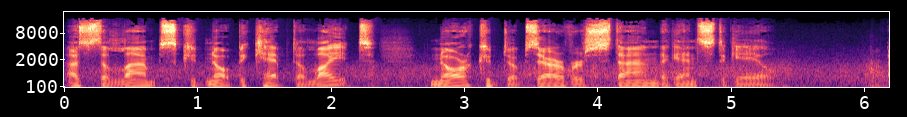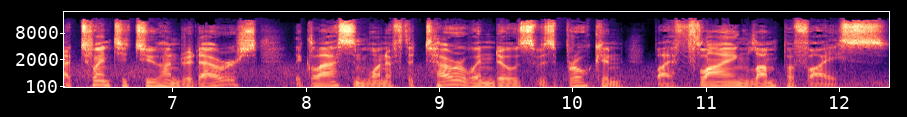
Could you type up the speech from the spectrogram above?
as the lamps could not be kept alight, nor could observers stand against the gale. At 2200 hours, the glass in one of the tower windows was broken by a flying lump of ice.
